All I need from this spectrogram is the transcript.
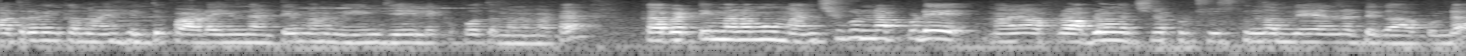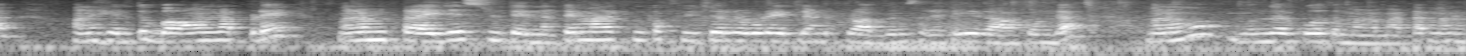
మాత్రం ఇంకా మన హెల్త్ పాడైందంటే మనం ఏం చేయలేకపోతాం అనమాట కాబట్టి మనము మంచిగా ఉన్నప్పుడే మన ప్రాబ్లం వచ్చినప్పుడు చూసుకుందాంలే అన్నట్టు కాకుండా మన హెల్త్ బాగున్నప్పుడే మనం ట్రై చేస్తుంటే ఏంటంటే మనకి ఇంకా ఫ్యూచర్లో కూడా ఎట్లాంటి ప్రాబ్లమ్స్ అనేవి రాకుండా మనము ముందరకు పోతాం అనమాట మనం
